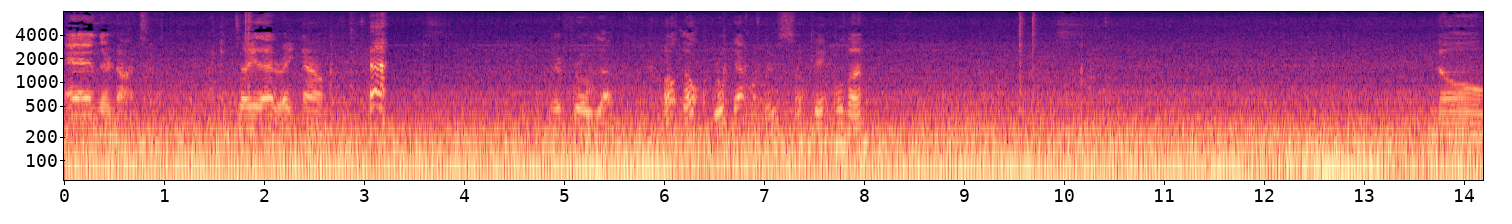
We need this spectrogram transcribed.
and they're not. I can tell you that right now. they're froze up. Oh, no, I broke that one loose. Okay, hold on. No,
